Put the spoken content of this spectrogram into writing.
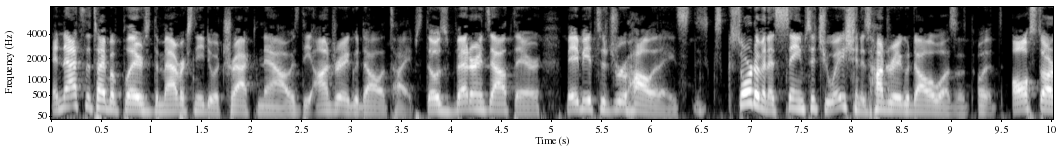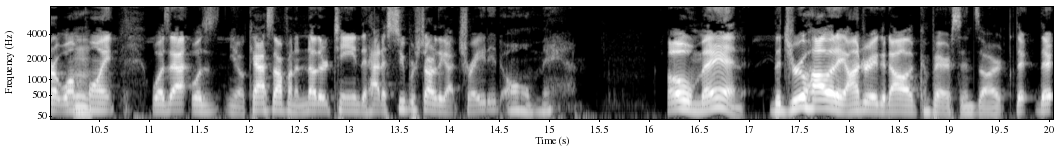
And that's the type of players that the Mavericks need to attract now is the Andre Iguodala types. Those veterans out there, maybe it's a Jrue Holiday. It's sort of in the same situation as Andre Iguodala was. An all-star at one mm. point, was at was, you know, cast off on another team that had a superstar that got traded. Oh man. Oh man. The Jrue Holiday Andre Iguodala comparisons are there, there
